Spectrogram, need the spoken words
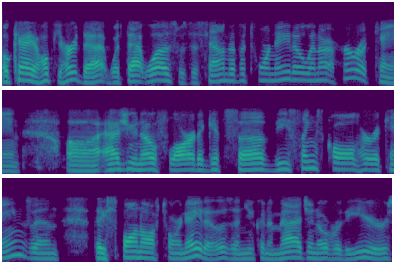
Okay, I hope you heard that. What that was was the sound of a tornado and a hurricane. Uh, as you know, Florida gets uh, these things called hurricanes, and they spawn off tornadoes. And you can imagine over the years,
